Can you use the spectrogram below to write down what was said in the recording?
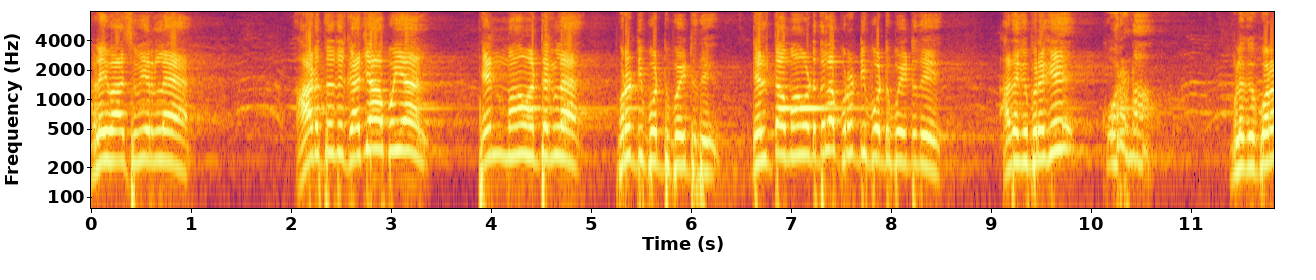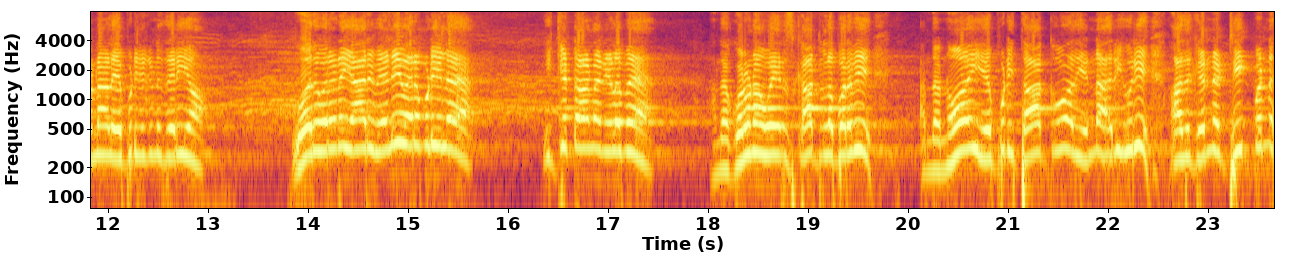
விலைவாசி உயரல. அடுத்தது கஜா புயல் தென் மாவட்டங்களில் புரட்டி போட்டு போயிட்டது. டெல்டா மாவட்டத்தில் புரட்டி போட்டு போயிட்டது. அதுக்கு பிறகு கொரோனா. உங்களுக்கு கொரோனால எப்படி இருக்குன்னு தெரியும். ஒரு வருடம் யாரும் வெளியே வர முடியல. இக்கட்டான நிலைமை. அந்த கொரோனா வைரஸ் காட்டில் பரவி அந்த நோய் எப்படி தாக்கும் அது என்ன அறிகுறி அதுக்கு என்ன ட்ரீட்மெண்ட்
